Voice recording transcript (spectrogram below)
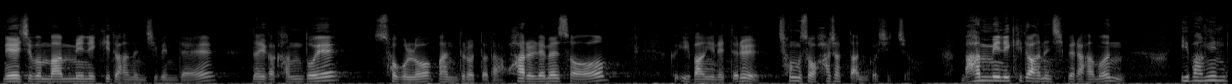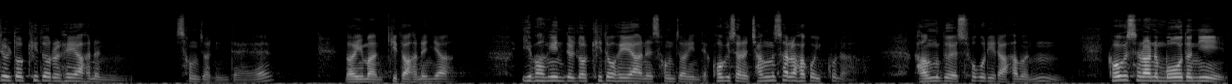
내 집은 만민이 기도하는 집인데 너희가 강도의 소굴로 만들었도다 화를 내면서 그 이방인의 뜰을 청소하셨다는 것이죠. 만민이 기도하는 집이라 함은 이방인들도 기도를 해야 하는 성전인데 너희만 기도하느냐? 이방인들도 기도해야 하는 성전인데 거기서는 장사를 하고 있구나. 강도의 소굴이라 함은 거기서 나는 모든 이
